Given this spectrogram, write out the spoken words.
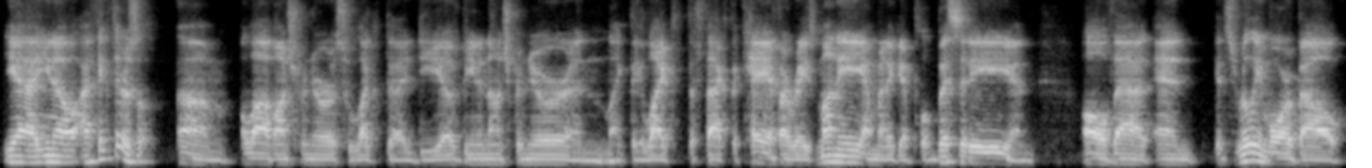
Yeah, you know, I think there's um, a lot of entrepreneurs who like the idea of being an entrepreneur and like they like the fact that, hey, if I raise money, I'm going to get publicity and all of that. And it's really more about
